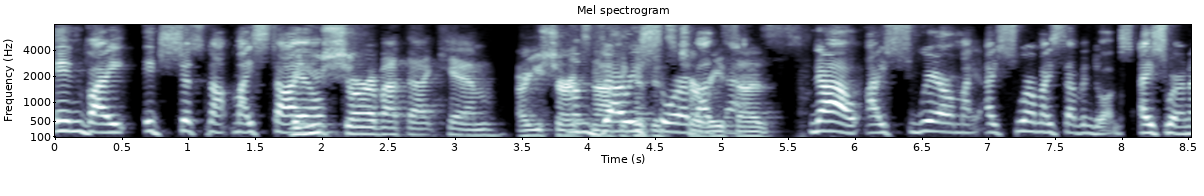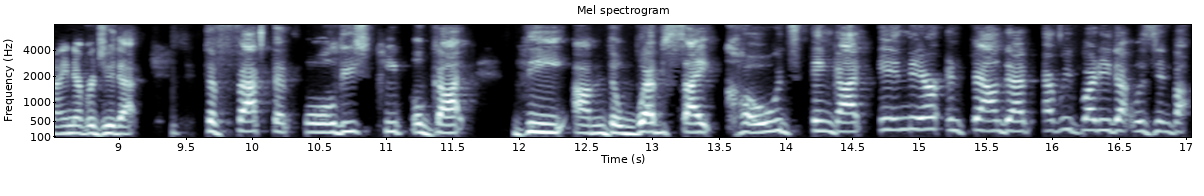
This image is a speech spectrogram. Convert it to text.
invite. It's just not my style. Are you sure about that, Kim? Are you sure it's I'm not because sure it's Teresa's? No, I swear my I swear my seven dogs. I swear, and I never do that. The fact that all these people got the um the website codes and got in there and found out everybody that was involved.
